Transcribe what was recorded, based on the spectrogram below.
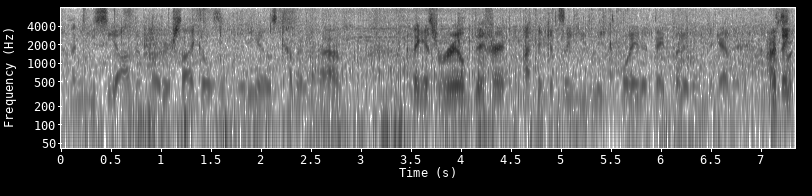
and then you see all the motorcycles and videos coming around. I think it's real different. I think it's a unique way that they put it in together. I It's, think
